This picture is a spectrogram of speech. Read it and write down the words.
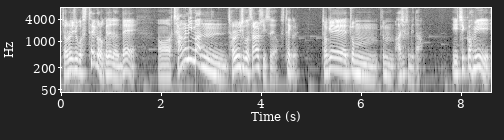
저런 식으로 스택을 얻게 되는데 어 장리만 저런 식으로 쌓을 수 있어요 스택을. 저게 좀 좀 아쉽습니다. 이 직검이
